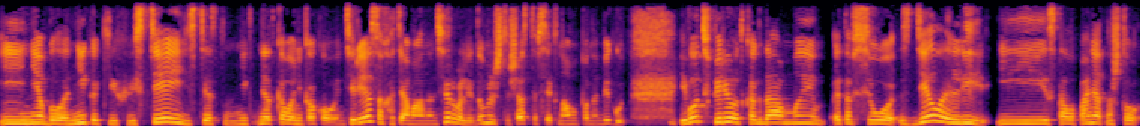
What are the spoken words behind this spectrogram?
и не было никаких вестей, естественно, ни, ни от кого никакого интереса, хотя мы анонсировали и думали, что сейчас-то все к нам и понабегут. И вот в период, когда мы это все сделали, и стало понятно, что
